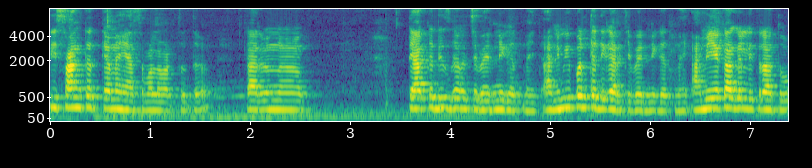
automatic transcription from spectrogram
ती सांगतात का नाही असं मला वाटत होतं. कारण त्या कधीच घराच्या बाहेर निघत नाहीत. आणि मी पण कधी घराच्या बाहेर निघत नाही. आम्ही एका गल्लीत राहतो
